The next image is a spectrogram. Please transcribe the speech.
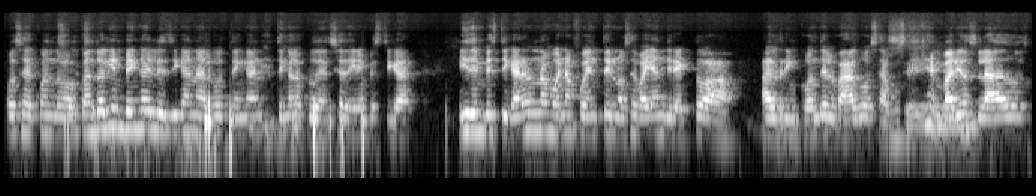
O sea, cuando, cuando alguien venga y les digan algo, tengan, tengan la prudencia de ir a investigar y de investigar en una buena fuente, no se vayan directo a, al rincón del vago, o sea, busquen en varios lados.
